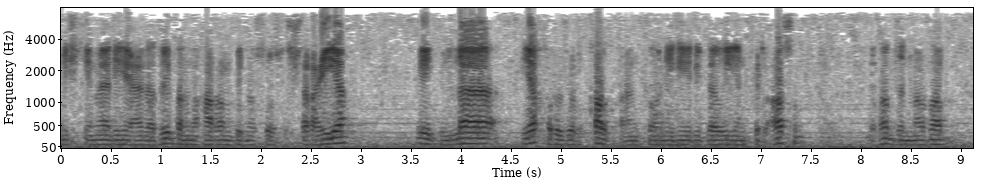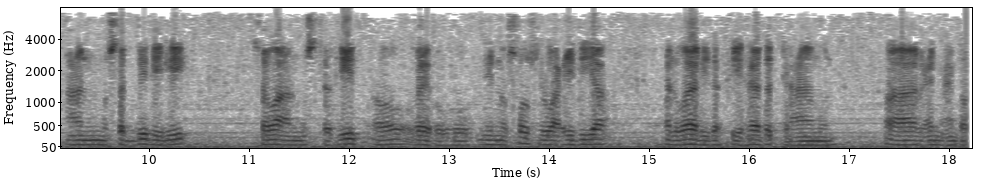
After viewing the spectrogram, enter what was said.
باشتماله على الربا المحرم بالنصوص الشرعية إذ لا يخرج القرض عن كونه ربويا في الأصل بغض النظر عن مسدده سواء المستفيد أو غيره. للنصوص الوعيدية الواردة في هذا التعامل والعلم عند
